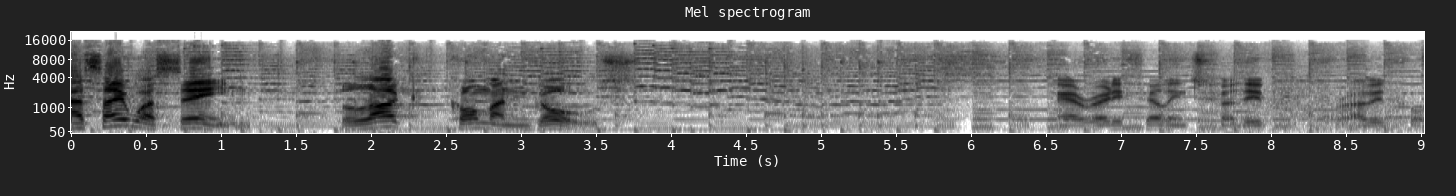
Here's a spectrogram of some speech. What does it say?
as I was saying, luck come and goes. I already fell into a deep rabbit hole.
